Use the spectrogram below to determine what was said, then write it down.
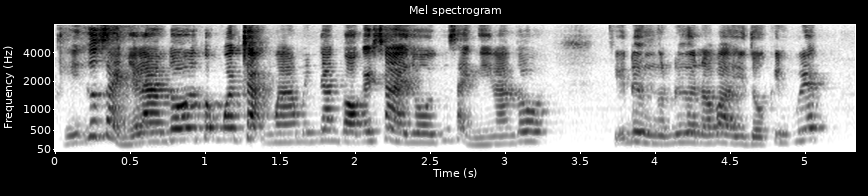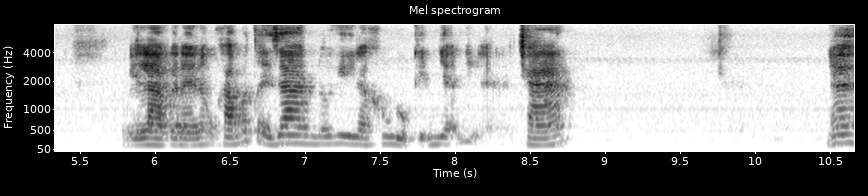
Thì cứ rảnh thì làm thôi không quan trọng mà. Mình đang có cái xài rồi cứ rảnh thì làm thôi. Chứ đừng đưa nó vào yếu tố kiên quyết. Vì làm cái đấy nó cũng khá mất thời gian đôi khi là không đủ kiên nhẫn thì lại chán. Nha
